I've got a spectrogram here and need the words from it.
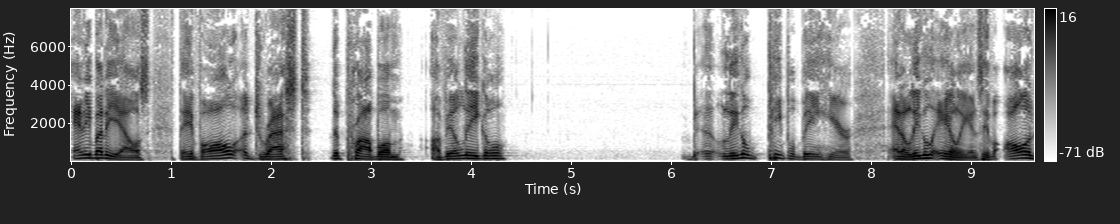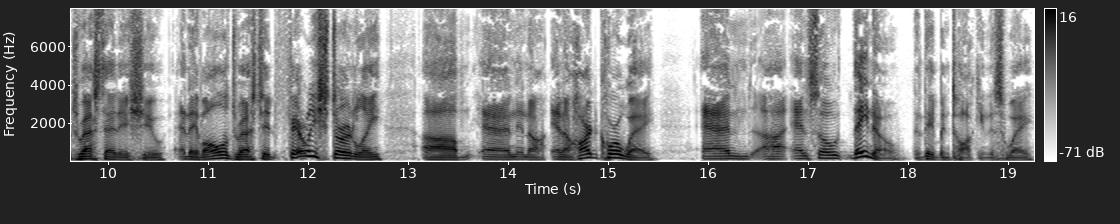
anybody else, they've all addressed the problem of illegal illegal people being here and illegal aliens. They've all addressed that issue, and they've all addressed it fairly sternly um, and in a in a hardcore way. And uh, and so they know that they've been talking this way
